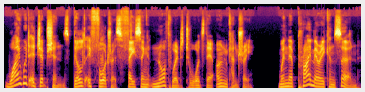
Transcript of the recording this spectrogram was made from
Why would Egyptians build a fortress facing northward towards their own country, when their primary concern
